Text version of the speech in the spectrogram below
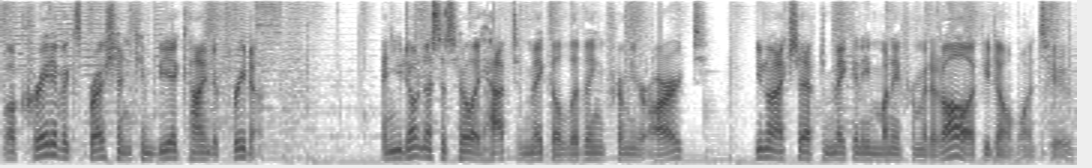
Well, creative expression can be a kind of freedom. And you don't necessarily have to make a living from your art. You don't actually have to make any money from it at all if you don't want to.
